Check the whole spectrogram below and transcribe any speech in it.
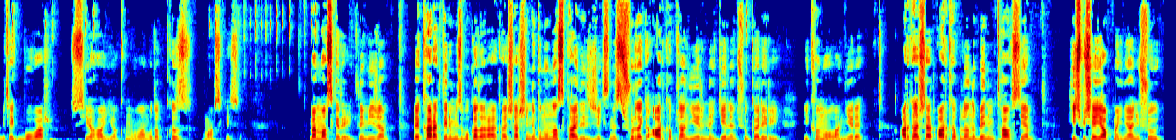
Bir tek bu var. Siyaha yakın olan. Bu da kız maskesi. Ben maske de eklemeyeceğim. Ve karakterimiz bu kadar arkadaşlar. Şimdi bunu nasıl kaydedeceksiniz? Şuradaki arka plan yerine gelin. Şu galeri ikonu olan yere. Arkadaşlar arka planı benim tavsiyem hiçbir şey yapmayın. Yani şu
